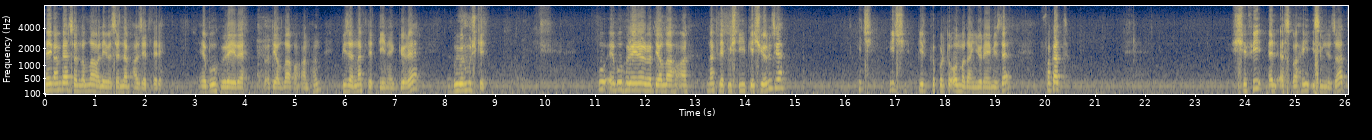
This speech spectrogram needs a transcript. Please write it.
Peygamber sallallahu aleyhi ve sellem Hazretleri Ebu Hüreyre radıyallahu anh'ın bize naklettiğine göre buyurmuş ki bu Ebu Hüreyre radıyallahu anh nakletmiş deyip geçiyoruz ya hiç hiç bir kıpırtı olmadan yüreğimizde. Fakat Şefi el-Esbahi isimli zat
